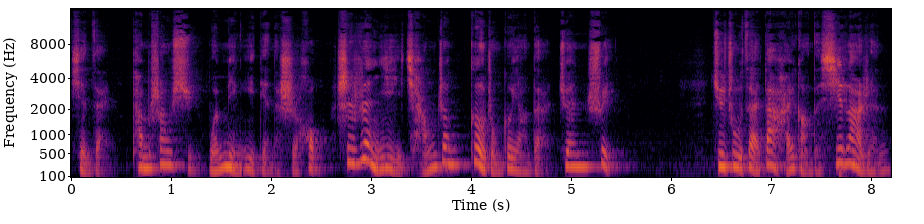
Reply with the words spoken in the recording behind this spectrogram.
现在，他们稍许文明一点的时候，是任意强征各种各样的捐税。居住在大海港的希腊人、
